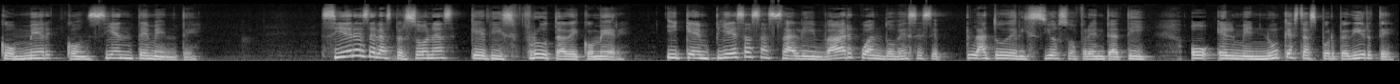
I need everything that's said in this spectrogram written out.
comer conscientemente. Si eres de las personas que disfruta de comer y que empiezas a salivar cuando ves ese plato delicioso frente a ti o el menú que estás por pedirte,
